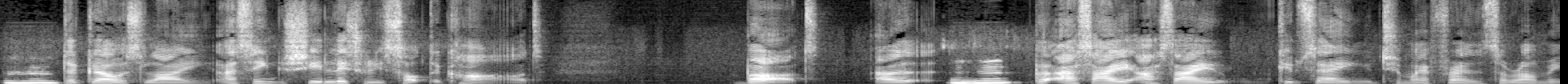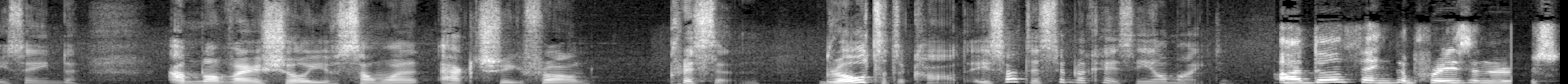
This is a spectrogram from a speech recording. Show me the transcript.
the girl is lying. I think she literally saw the card, but uh, but as I as I keep saying to my friends around me, saying that I'm not very sure if someone actually from prison wrote the card. Is that a similar case in your mind? I don't think the prisoners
